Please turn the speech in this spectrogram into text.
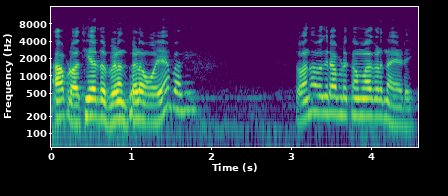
આપણો હથિયાર તો ભેળા ભેળા હોય હે બાકી. તો આના વગર આપણે કામ આગળ ના એડે.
